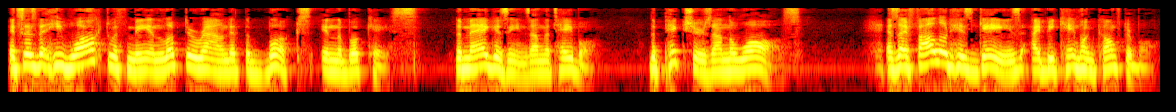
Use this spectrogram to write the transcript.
It says that he walked with me and looked around at the books in the bookcase, the magazines on the table, the pictures on the walls. As I followed his gaze, I became uncomfortable.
